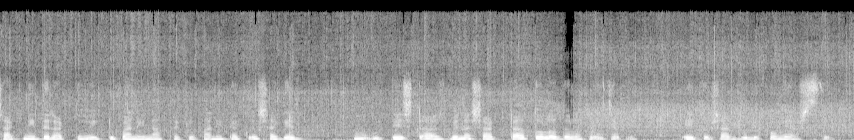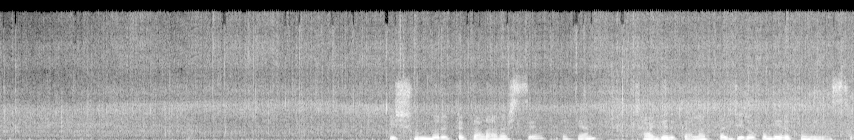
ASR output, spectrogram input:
শাক নিতে রাখতে হয়। একটু পানি না থাকে। পানি থাকলে শাকের টেস্টটা আসবে না। শাকটা দলা দলা হয়ে যাবে। এই তো শাকগুলি কমে আসছে। কি সুন্দর একটা কালার আসছে। দেখেন, শাকের কালারটা যেরকম এরকমই আছে।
